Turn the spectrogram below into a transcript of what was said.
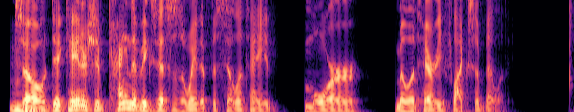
Hmm. So dictatorship kind of exists as a way to facilitate more military flexibility.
